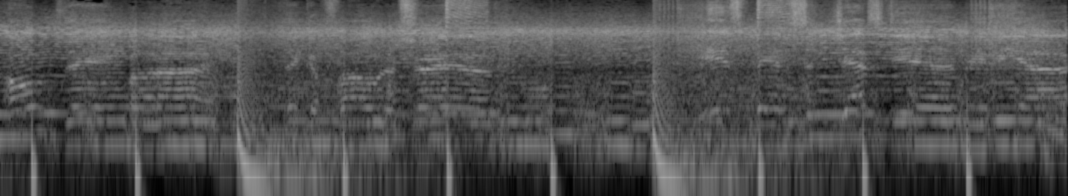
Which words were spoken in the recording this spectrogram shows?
own thing, but I think I followed a trend. It's been suggested, maybe I.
